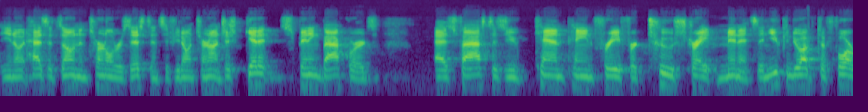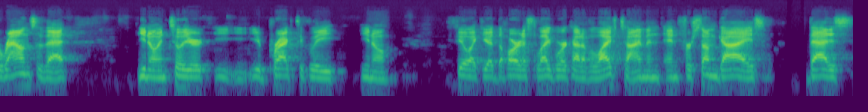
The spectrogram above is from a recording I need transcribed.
you know, it has its own internal resistance if you don't turn on. Just get it spinning backwards as fast as you can pain free for two straight minutes and you can do up to four rounds of that, you know, until you're you practically, you know, feel like you had the hardest leg work out of a lifetime and and for some guys that is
